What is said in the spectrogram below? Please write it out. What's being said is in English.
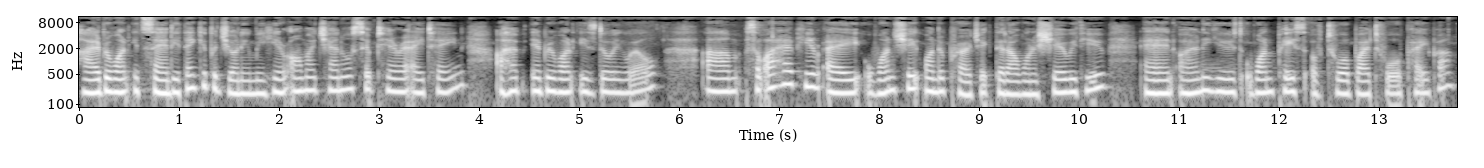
Hi everyone, it's Sandy. Thank you for joining me here on my channel, Septeria18. I hope everyone is doing well. Um, so I have here a one sheet wonder project that I want to share with you and I only used one piece of 12 by 12 paper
